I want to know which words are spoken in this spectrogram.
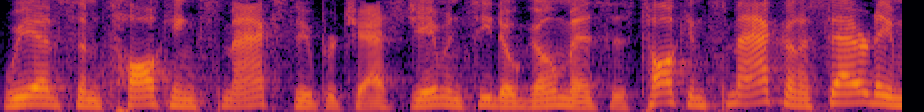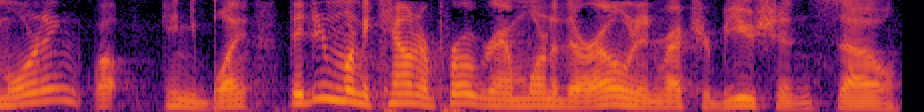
We have some talking smack super chats. Jamencito Gomez is talking smack on a Saturday morning. Well, can you blame? They didn't want to counter program one of their own in retribution, so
